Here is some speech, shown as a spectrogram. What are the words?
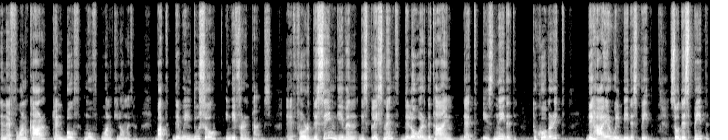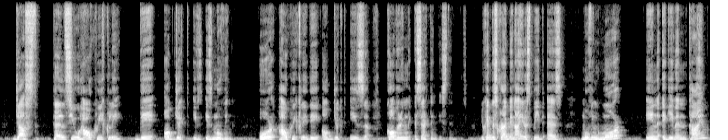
an F1 car can both move one kilometer, but they will do so in different times uh, for the same given displacement, the lower the time that is needed to cover it, the higher will be the speed. So the speed just tells you how quickly the object is, is moving or how quickly the object is covering a certain distance. You can describe an higher speed as moving more in a given time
